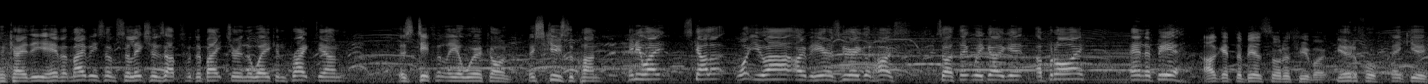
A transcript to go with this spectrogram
Okay, there you have it. Maybe some selections up for debate during the week, and breakdown is definitely a work on. Excuse the pun. Anyway, Sculler, what you are over here is very good host. So I think we go get a braai and a beer. I'll get the beer sorted for you, boy. Beautiful. Thank you.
